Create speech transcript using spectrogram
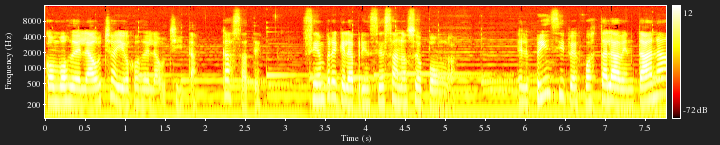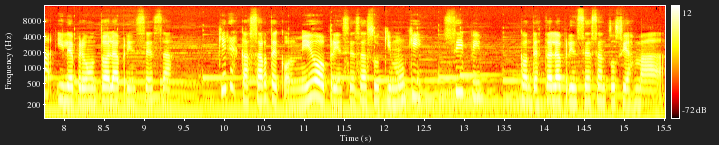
con voz de laucha y ojos de lauchita. Cásate, siempre que la princesa no se oponga. El príncipe fue hasta la ventana y le preguntó a la princesa, ¿Quieres casarte conmigo, princesa Tsukimuki? Sipi, contestó la princesa entusiasmada.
